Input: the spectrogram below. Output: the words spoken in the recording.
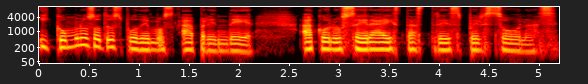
y cómo nosotros podemos aprender a conocer a estas tres personas,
